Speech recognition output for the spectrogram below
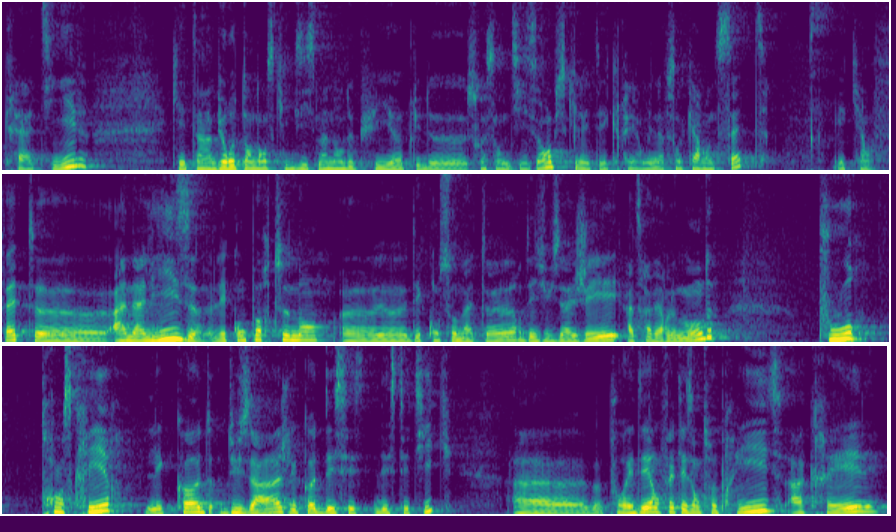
créative, qui est un bureau de tendance qui existe maintenant depuis plus de 70 ans, puisqu'il a été créé en 1947 et qui en fait analyse les comportements des consommateurs, des usagers à travers le monde pour transcrire les codes d'usage, les codes d'esthétique euh, pour aider en fait les entreprises à créer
